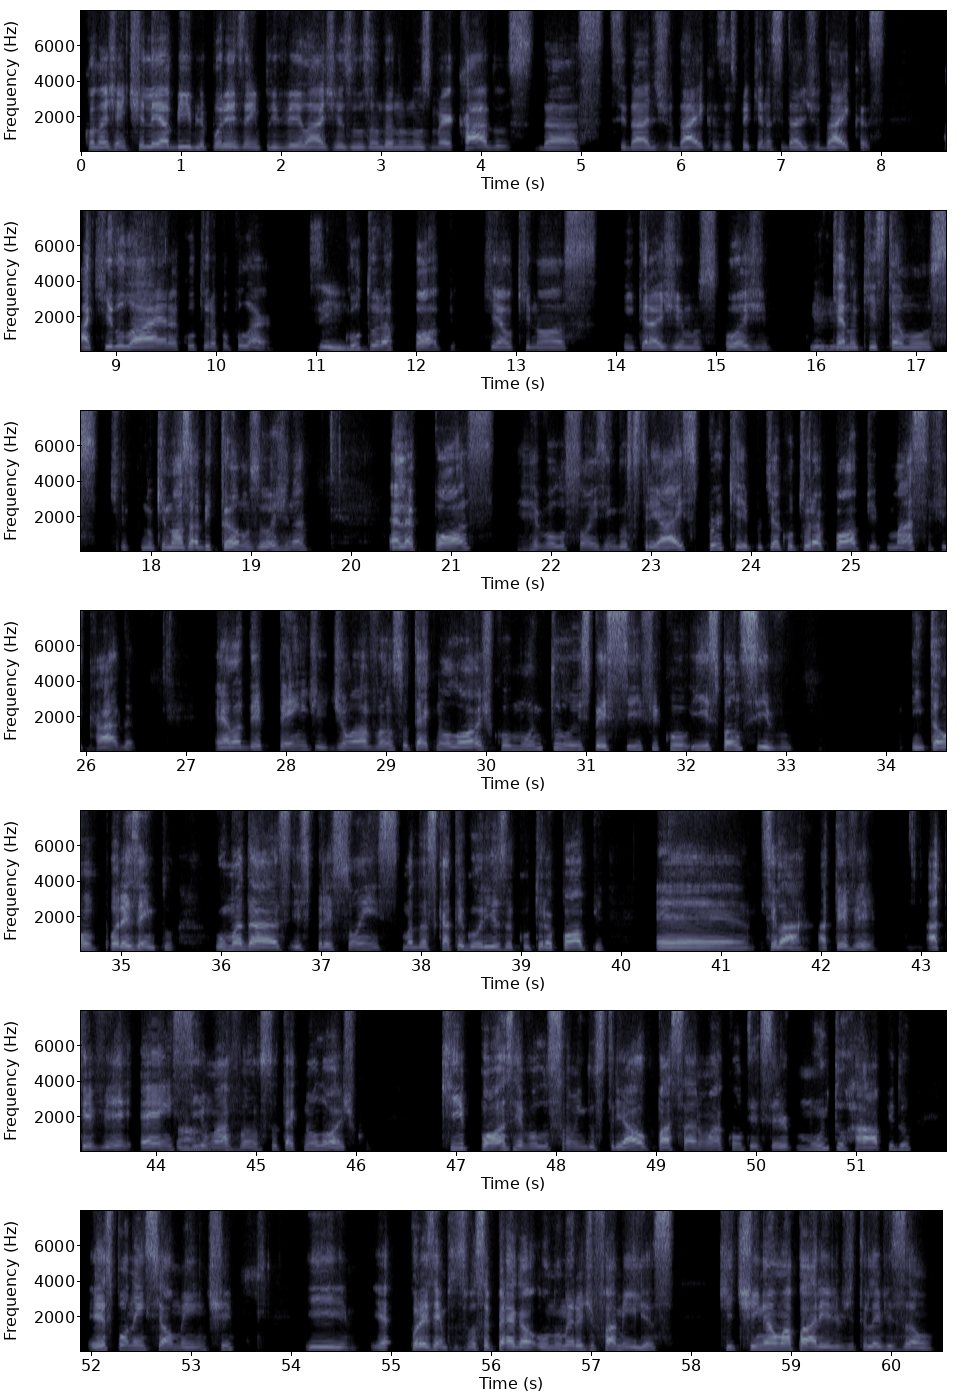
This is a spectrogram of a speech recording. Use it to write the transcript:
quando a gente lê a Bíblia, por exemplo, e vê lá Jesus andando nos mercados das cidades judaicas, das pequenas cidades judaicas, aquilo lá era cultura popular. Sim. Cultura pop, que é o que nós interagimos hoje, uhum. que é no que estamos, no que nós habitamos hoje, né? Ela é pós revoluções industriais. Por quê? Porque a cultura pop massificada ela depende de um avanço tecnológico muito específico e expansivo. Então, por exemplo, uma das expressões, uma das categorias da cultura pop é, sei lá, a TV. A TV é em ah. si um avanço tecnológico que pós-revolução industrial passaram a acontecer muito rápido, exponencialmente e, e, é, por exemplo, se você pega o número de famílias que tinham um aparelho de televisão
